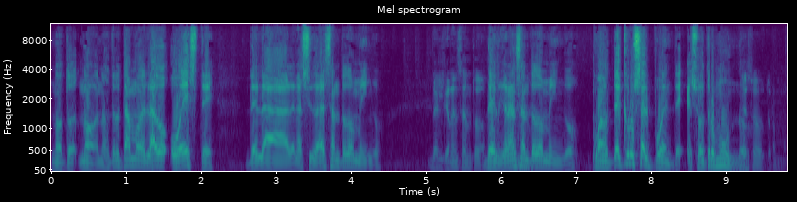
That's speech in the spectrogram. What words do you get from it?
no, no, nosotros estamos del lado oeste de la, de la ciudad de Santo Domingo, Del Gran Santo Domingo. del Gran Santo Domingo. Cuando usted cruza el puente, es otro mundo. Es otro mundo.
